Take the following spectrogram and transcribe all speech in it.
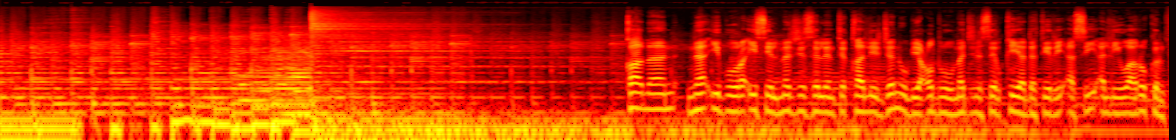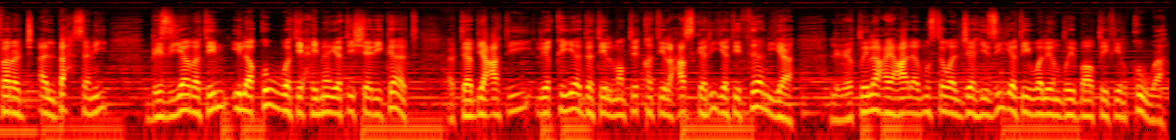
قام نائب رئيس المجلس الانتقالي الجنوبي عضو مجلس القيادة الرئاسي اللواء ركن فرج البحسني بزيارة إلى قوة حماية الشركات التابعة لقيادة المنطقة العسكرية الثانية للاطلاع على مستوى الجاهزية والانضباط في القوة.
